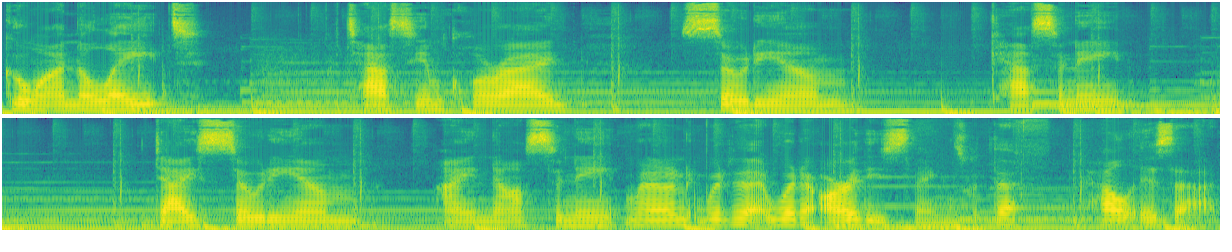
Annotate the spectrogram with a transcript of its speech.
guanylate, potassium chloride, sodium caseinate disodium inosinate. What, what are these things? What the hell is that?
